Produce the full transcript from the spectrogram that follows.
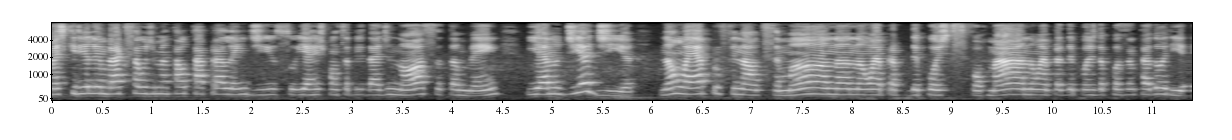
mas queria lembrar que saúde mental está para além disso e a responsabilidade nossa também, e é no dia a dia. Não é para o final de semana, não é para depois que se formar, não é para depois da aposentadoria.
